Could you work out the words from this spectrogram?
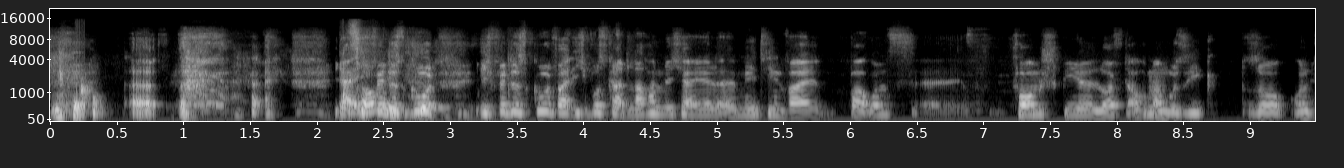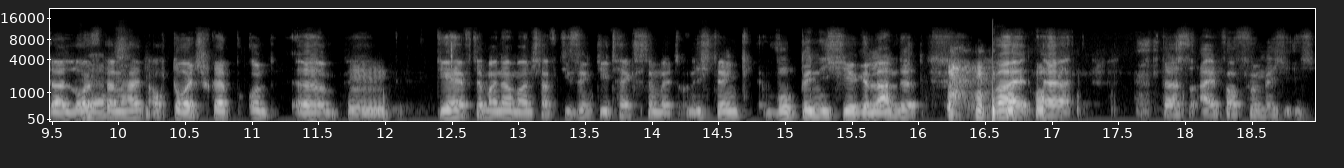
Ja, ich finde es gut. Ich finde es gut, weil ich muss gerade lachen, Michael äh, Metin, weil bei uns äh, vorm Spiel läuft auch immer Musik. So, und da läuft ja. dann halt auch Deutschrap und ähm, mhm. die Hälfte meiner Mannschaft, die singt die Texte mit und ich denke, wo bin ich hier gelandet? weil äh, das einfach für mich, ich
